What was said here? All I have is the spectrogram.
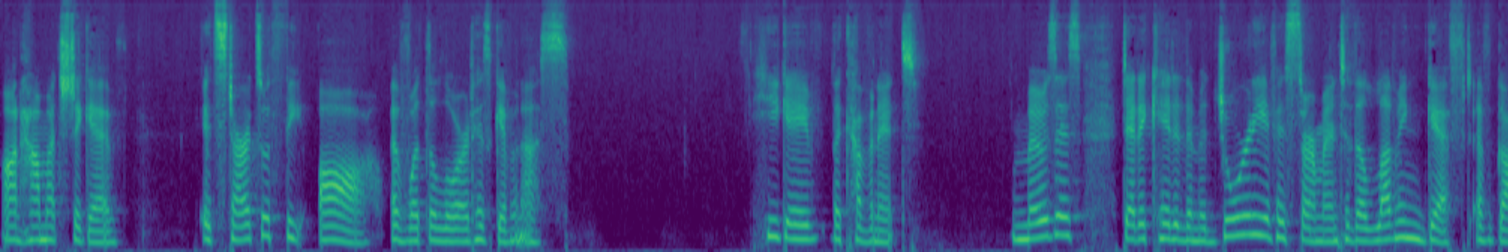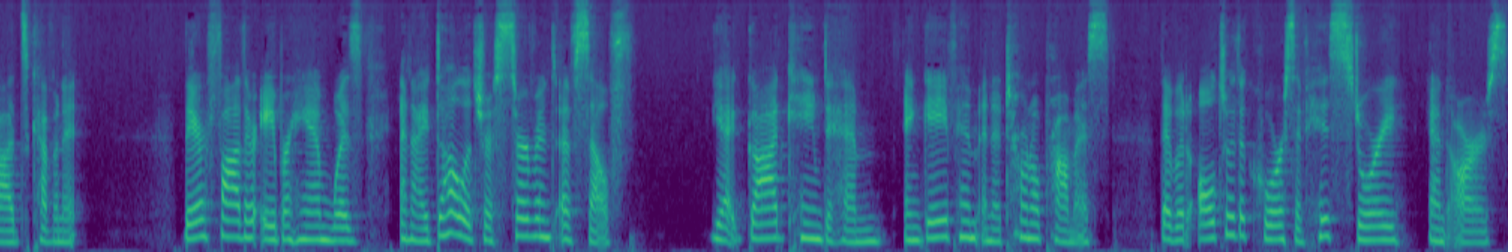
on how much to give. It starts with the awe of what the Lord has given us he gave the covenant. Moses dedicated the majority of his sermon to the loving gift of God's covenant. Their father Abraham was an idolatrous servant of self. Yet God came to him and gave him an eternal promise that would alter the course of his story and ours.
